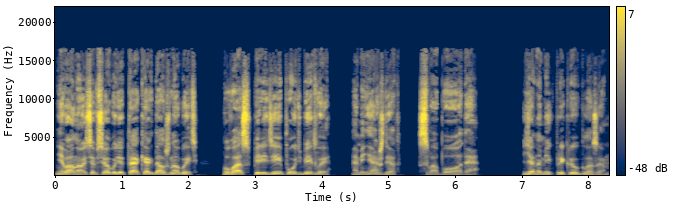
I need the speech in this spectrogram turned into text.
Не волнуйся, все будет так, как должно быть. У вас впереди путь битвы, а меня ждет свобода». Я на миг прикрыл глаза.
